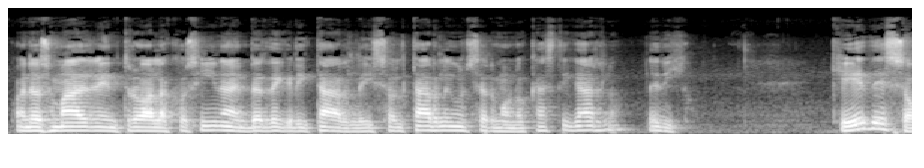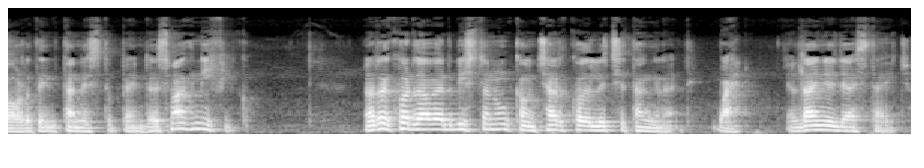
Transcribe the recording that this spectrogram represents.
Cuando su madre entró a la cocina, en vez de gritarle y soltarle un sermón o castigarlo, le dijo, ¡Qué desorden tan estupendo! Es magnífico. No recuerdo haber visto nunca un charco de leche tan grande. Bueno, el daño ya está hecho.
